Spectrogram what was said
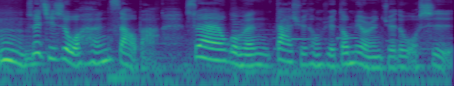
嗯，所以其实我很早吧，虽然我们大学同学都没有人觉得我是。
